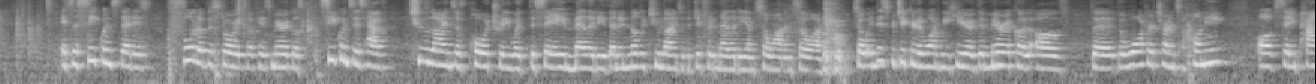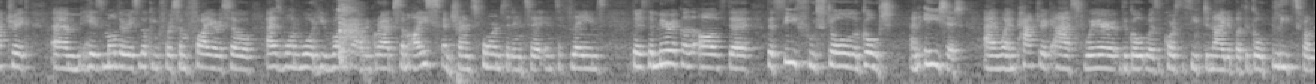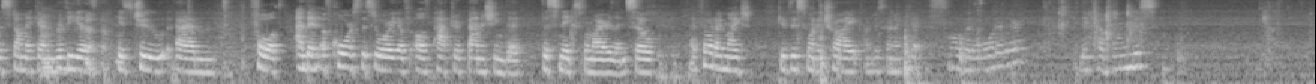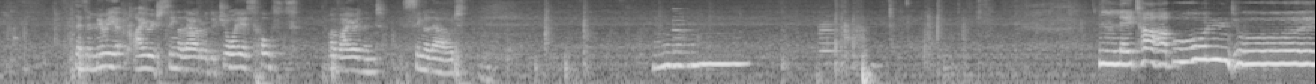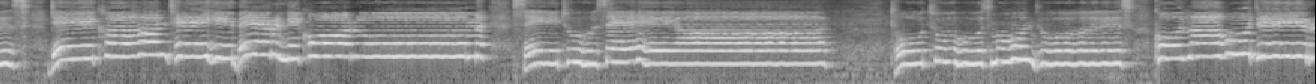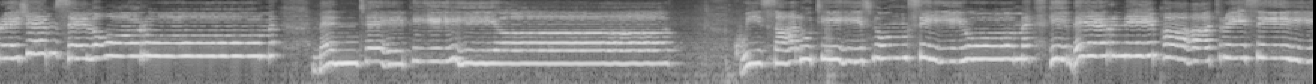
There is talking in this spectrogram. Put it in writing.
it's a sequence that is full of the stories of his miracles. Sequences have two lines of poetry with the same melody, then another two lines with a different melody, and so on and so on. so in this particular one, we hear the miracle of the, the water turns honey of St. Patrick. Um, his mother is looking for some fire, so as one would, he runs out and grabs some ice and transforms it into, into flames. There's the miracle of the, the thief who stole a goat and ate it. And when Patrick asked where the goat was, of course the thief denied it, but the goat bleats from the stomach and reveals his true um, fault. And then, of course, the story of, of Patrick banishing the, the snakes from Ireland. So I thought I might give this one a try. I'm just going to get a small bit of water there. Letabundus. Let the myriad Irish sing aloud, or the joyous hosts of Ireland sing aloud. Letabundus de cante hibernicorum setus ea totus mundus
